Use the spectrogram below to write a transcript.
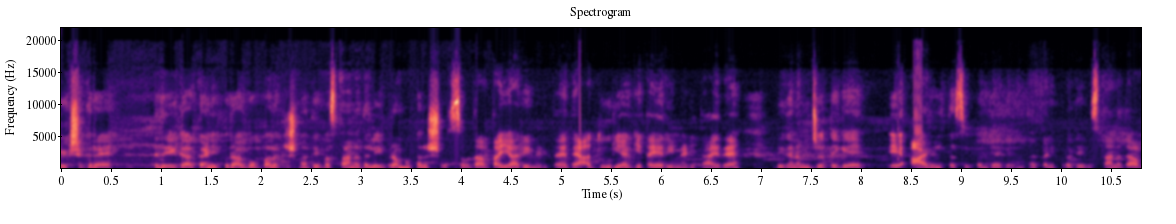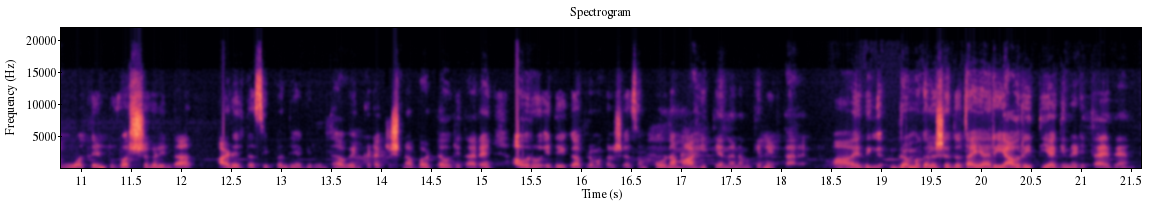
ವೀಕ್ಷಕರೇ, ಇದೀಗ ಕಣಿಪುರ ಗೋಪಾಲಕೃಷ್ಣ ದೇವಸ್ಥಾನದಲ್ಲಿ ಬ್ರಹ್ಮಕಲಶೋತ್ಸವದ ತಯಾರಿ ನಡೀತಾ ಇದೆ, ಅದ್ದೂರಿಯಾಗಿ ತಯಾರಿ ನಡೀತಾ ಇದೆ. ಇದೀಗ ನಮ್ಮ ಜೊತೆಗೆ ಈ ಆಡಳಿತ ಸಿಬ್ಬಂದಿ ಆಗಿರುವಂತಹ ಕಣಿಪುರ ದೇವಸ್ಥಾನದ ಮೂವತ್ತೆಂಟು ವರ್ಷಗಳಿಂದ ಆಡಳಿತ ಸಿಬ್ಬಂದಿ ಆಗಿರುವಂತಹ ವೆಂಕಟಕೃಷ್ಣ ಭಟ್ ಅವರಿದ್ದಾರೆ. ಅವರು ಇದೀಗ ಬ್ರಹ್ಮಕಲಶ ಸಂಪೂರ್ಣ ಮಾಹಿತಿಯನ್ನ ನಮಗೆ ನೀಡ್ತಾರೆ. ಇದೀಗ ಬ್ರಹ್ಮಕಲಶದ ತಯಾರಿ ಯಾವ ರೀತಿಯಾಗಿ ನಡೀತಾ ಇದೆ ಅಂತ.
